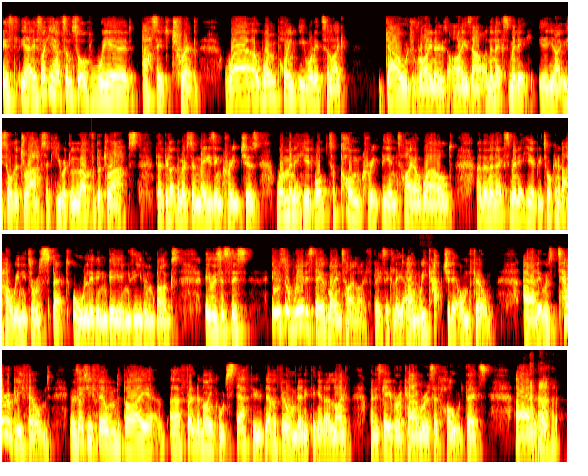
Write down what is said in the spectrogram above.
it's yeah it's like he had some sort of weird acid trip where at one point he wanted to like gouge rhino's eyes out. And the next minute you know he saw the drafts and he would love the drafts. they'd be like the most amazing creatures. One minute he'd want to concrete the entire world. And then the next minute he'd be talking about how we need to respect all living beings even bugs. It was just this it was the weirdest day of my entire life basically. And we captured it on film. And it was terribly filmed. It was actually filmed by a friend of mine called steph who'd never filmed anything in her life. I just gave her a camera and said hold this. And my,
